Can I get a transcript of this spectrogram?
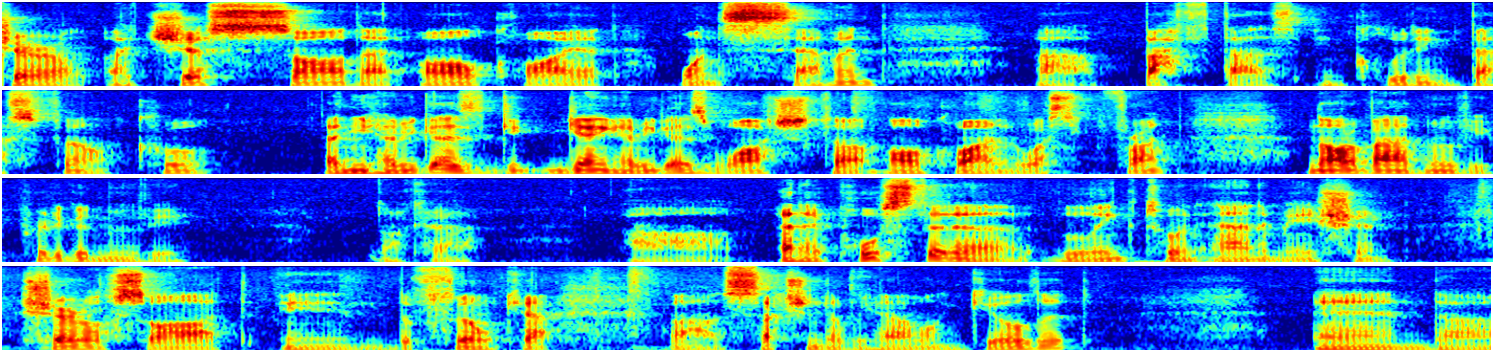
Cheryl, I just saw that All Quiet won seven uh, BAFTAs, including Best Film. Cool. And you have you guys, gang, have you guys watched uh, All Quiet on the Western Front? Not a bad movie, pretty good movie. Okay. Uh, and I posted a link to an animation. Cheryl saw it in the film cap uh, section that we have on Guilded. And uh,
